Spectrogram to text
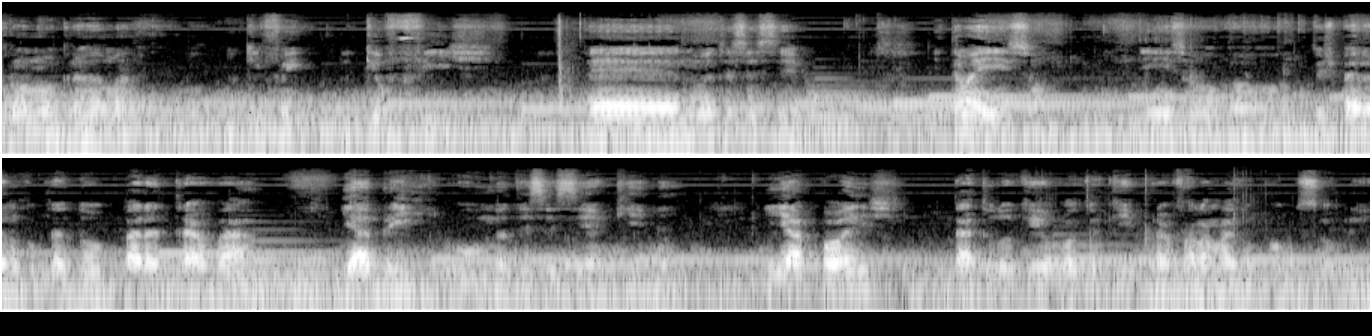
cronograma do que foi, do que eu fiz é, no meu TCC. Então é isso. Isso eu estou esperando o computador para travar e abrir o meu TCC aqui, né? E após tá tudo ok, eu volto aqui para falar mais um pouco sobre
